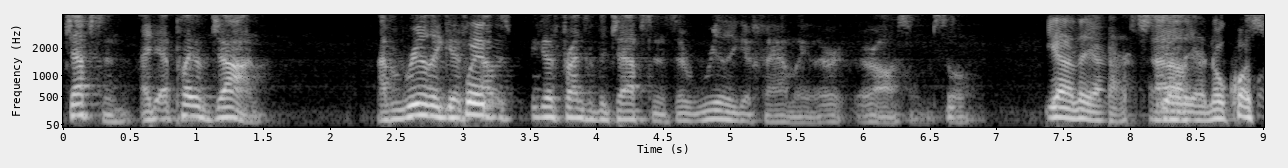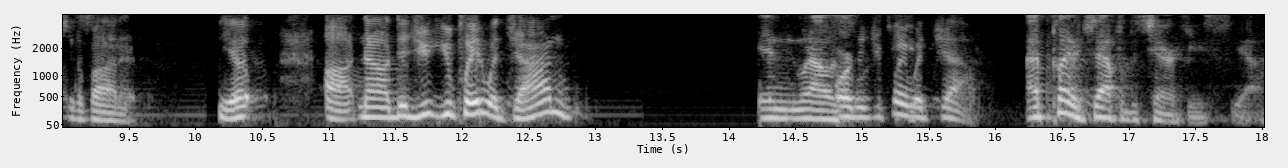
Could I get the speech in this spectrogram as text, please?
Jepson. I, I played with John. I'm really good. Wait, I was really good friends with the Jepsons. They're really good family. They're they're awesome. So yeah, they are. yeah, they are. No question about it. Yep. Uh, now, did you you played with John? In when I was, or did you play with Jeff? I played with Jeff with the Cherokees. Yeah,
